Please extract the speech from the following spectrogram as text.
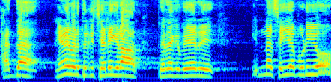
அந்த நினைவிடத்துக்கு செல்கிறார். பிறகு வேறு என்ன செய்ய முடியும்?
